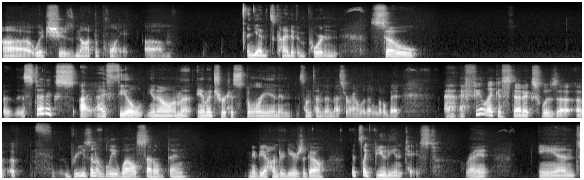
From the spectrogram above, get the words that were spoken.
uh, which is not the point. Um, and yet it's kind of important. So, uh, aesthetics, I, I feel, you know, I'm an amateur historian and sometimes I mess around with it a little bit. I feel like aesthetics was a, a, a reasonably well settled thing, maybe a hundred years ago. It's like beauty and taste, right? And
